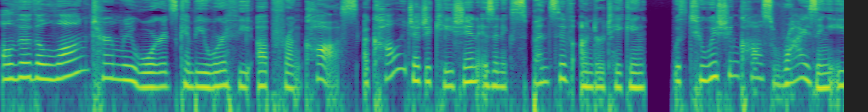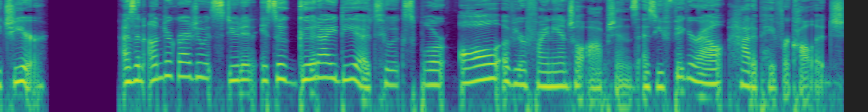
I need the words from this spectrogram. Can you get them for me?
Although the long term rewards can be worth the upfront costs, a college education is an expensive undertaking with tuition costs rising each year. As an undergraduate student, it's a good idea to explore all of your financial options as you figure out how to pay for college.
